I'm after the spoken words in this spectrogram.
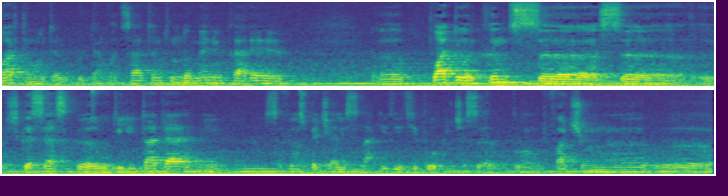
foarte multe lucruri de învățat într-un domeniu care poate oricând să, să își găsească utilitatea, să fii un specialist în achiziții publice, să faci un uh,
